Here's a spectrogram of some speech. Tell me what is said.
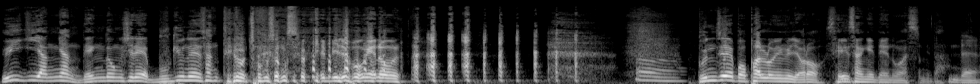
의기양양 냉동실에 무균의 상태로 정성스럽게 밀봉해놓은 문제의 버팔로잉을 열어 세상에 내놓았습니다. 네.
